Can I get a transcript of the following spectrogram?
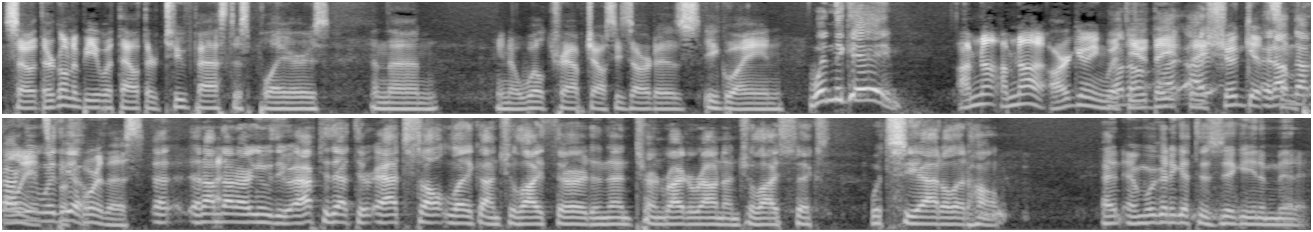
so they're going to be without their two fastest players, and then you know Wil Trapp, Gyasi Zardes, Higuain. Win the game. I'm not. I'm not arguing with No, no, you. They I- I- they should get some points with you. before this. Uh, and I'm not arguing with you. After that, they're at Salt Lake on July 3rd, and then turn right around on July 6th with Seattle at home. And and we're going to get to Sigi in a minute.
